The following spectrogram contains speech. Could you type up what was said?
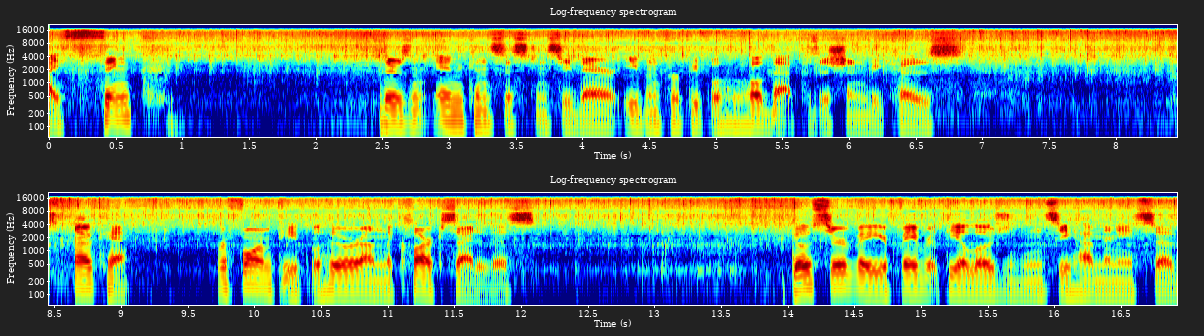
i think there's an inconsistency there even for people who hold that position because okay reform people who are on the clark side of this Go survey your favorite theologians and see how many said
